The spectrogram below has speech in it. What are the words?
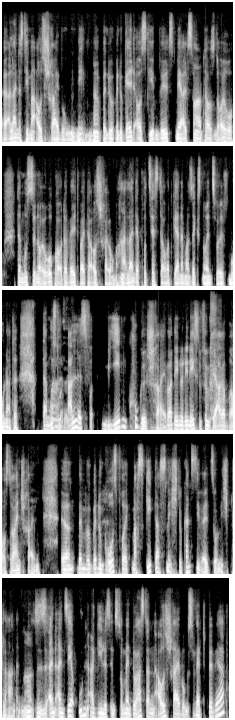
äh, allein das Thema Ausschreibungen nehmen. Ne? Wenn, du, wenn du Geld ausgeben willst, mehr als 200.000 Euro, dann musst du eine Europa- oder weltweite Ausschreibung machen. Allein der Prozess dauert gerne mal sechs, neun, zwölf Monate. Da musst Wahnsinn. du alles, von jeden Kugelschreiber, den du die nächsten fünf Jahre brauchst, reinschreiben. Äh, wenn, wenn du ein Großprojekt machst, geht das nicht. Du kannst die Welt so nicht planen. Ne? Das ist ein, ein sehr unagiles Instrument. Instrument. Du hast dann einen Ausschreibungswettbewerb,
